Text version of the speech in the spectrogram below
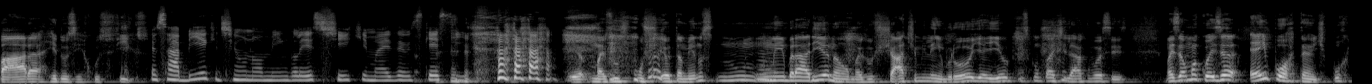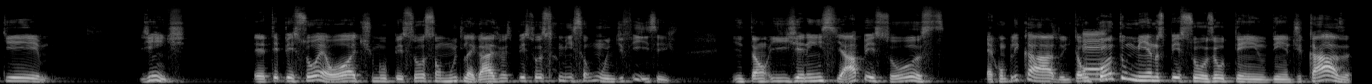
para reduzir custos fixos. Eu sabia que tinha um nome em inglês chique, mas eu esqueci. eu, mas o, o, eu também não, não, não, lembraria, não, mas o chat me lembrou e aí eu quis compartilhar com vocês. Mas é uma coisa, é importante, porque, gente, é, ter pessoa é ótimo, pessoas são muito legais, mas pessoas também são muito difíceis. Então, e gerenciar pessoas é complicado. Então, é. quanto menos pessoas eu tenho dentro de casa,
